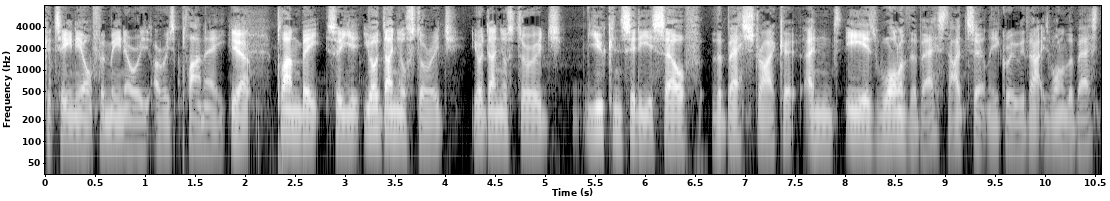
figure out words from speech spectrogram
Coutinho, Firmino are, are his plan A. yeah. Plan B. So you, you're Daniel Sturridge. You're Daniel Sturridge. You consider yourself the best striker, and he is one of the best. I'd certainly agree with that. He's one of the best.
